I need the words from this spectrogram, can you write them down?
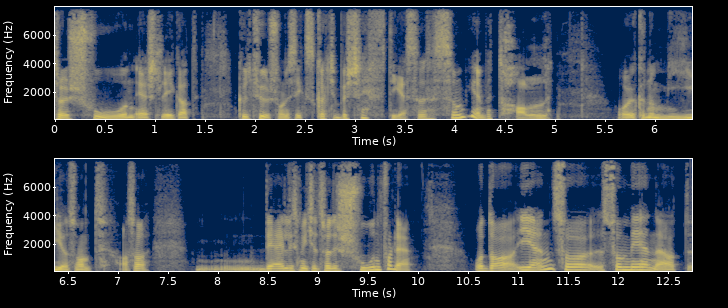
tradisjonen er slik at kulturjournalistikk skal ikke beskjeftige seg så mye med tall og økonomi og sånt. Altså, det er liksom ikke tradisjon for det. Og da igjen så, så mener jeg at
